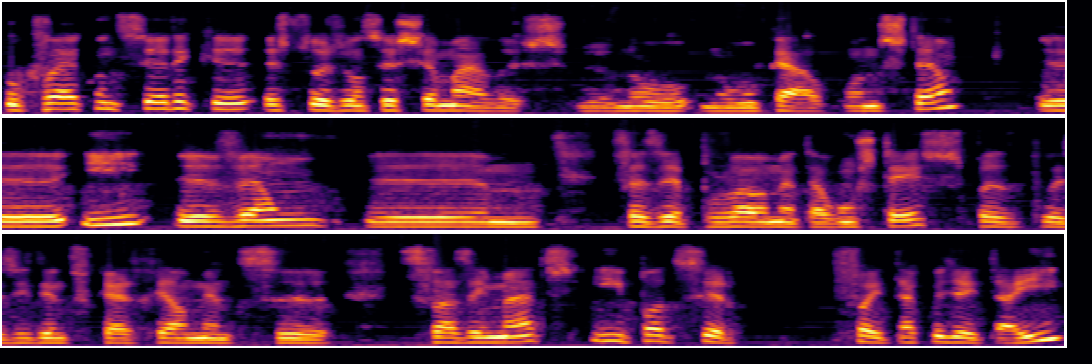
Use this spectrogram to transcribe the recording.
O que vai acontecer é que as pessoas vão ser chamadas eh, no, no local onde estão e uh, vão fazer provavelmente alguns testes para depois identificar realmente se, se fazem mates e pode ser feita a colheita aí,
